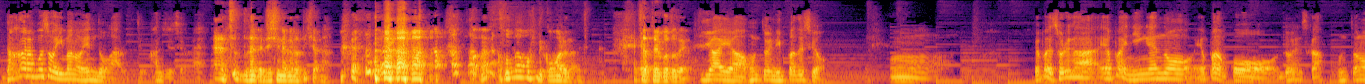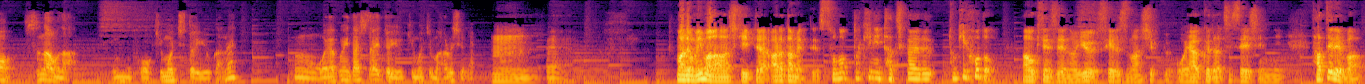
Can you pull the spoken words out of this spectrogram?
だからこそ今の遠藤があるっていう感じですよね。ちょっとなんか自信なくなってきたな。こんなもんで困るな、みたいな。じゃあ、ということで。いやいや、本当に立派ですよ。うん。やっぱりそれが、やっぱり人間の、やっぱこう、どういうんですか、本当の素直な、うん、こう気持ちというかね、うん、お役に立ちたいという気持ちもあるしね。うん。ええまあでも今の話聞いて改めて、その時に立ち返る時ほど、青木先生の言うセールスマンシップ、お役立ち精神に立てれば、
